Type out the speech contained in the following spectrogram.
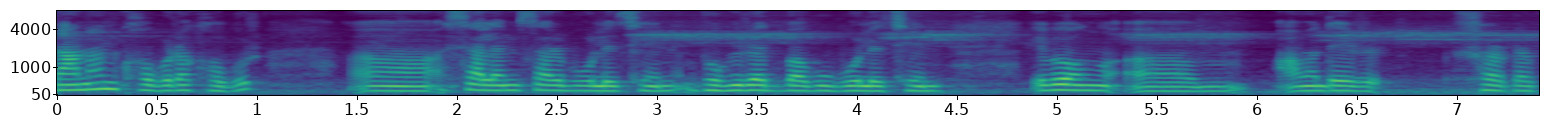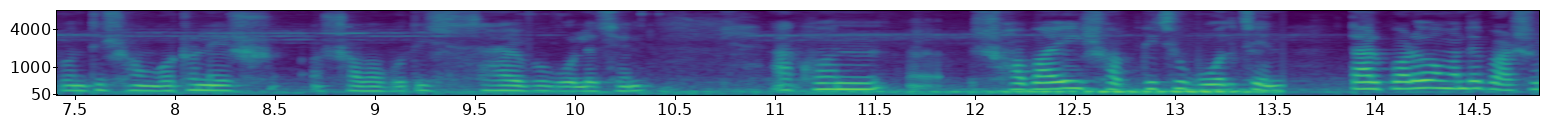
নানান খবরাখবর। সালাম স্যার বলেছেন, ভগীরথ বাবু বলেছেন এবং আমাদের সরকারপন্থী সংগঠনের সভাপতি সাহেবও বলেছেন। এখন, সবাই সব কিছু বলছেন, তারপরেও আমাদের পার্শ্ব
